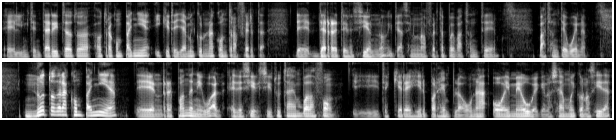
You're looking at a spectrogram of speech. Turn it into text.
El intentar irte a otra, compañía y que te llamen con una contraoferta de, de, retención, ¿no? Y te hacen una oferta pues bastante, bastante buena. No todas las compañías eh, responden igual. Es decir, si tú estás en Vodafone y te quieres ir, por ejemplo, a una OMV que no sea muy conocida,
